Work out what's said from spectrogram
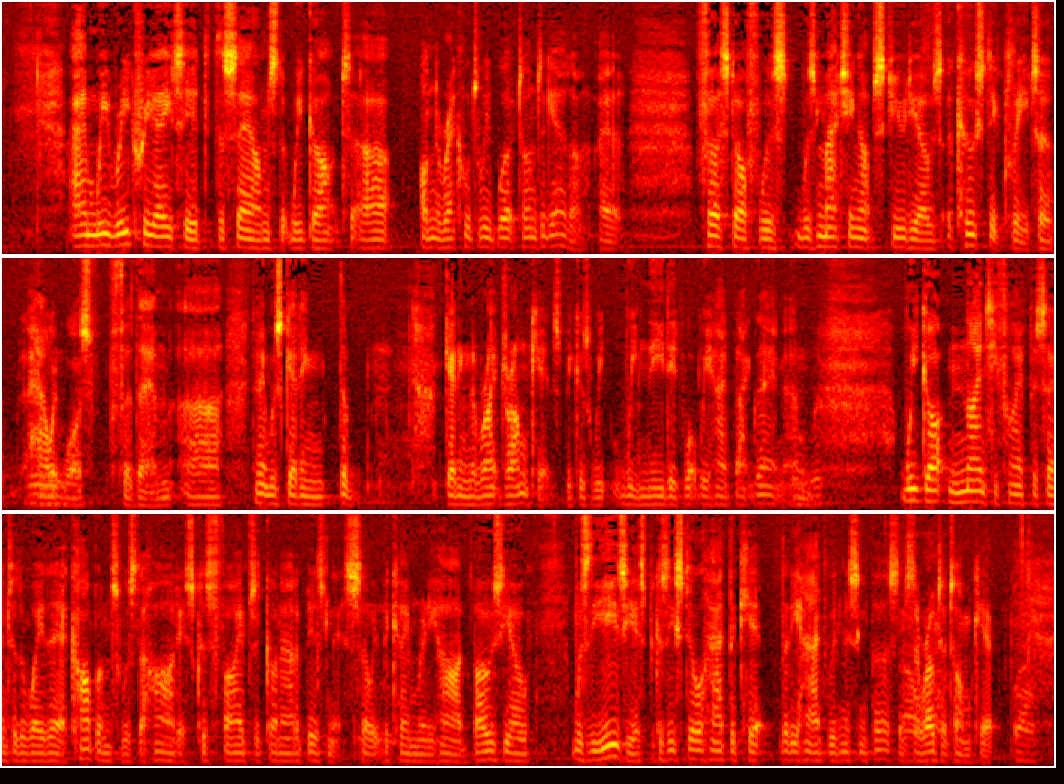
and we recreated the sounds that we got uh, on the records we worked on together. Uh, First off was, was matching up studios acoustically to how it was for them. Uh, then it was getting the getting the right drum kits because we, we needed what we had back then. And we got 95% of the way there. Cobhams was the hardest because Fibes had gone out of business, so it became really hard. Bozzio was the easiest because he still had the kit that he had with Missing Persons, oh, the Rototom kit.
